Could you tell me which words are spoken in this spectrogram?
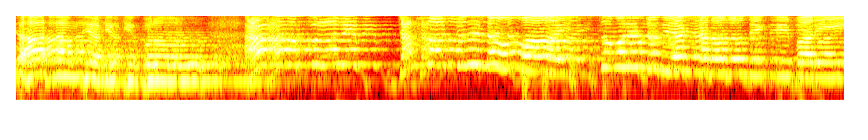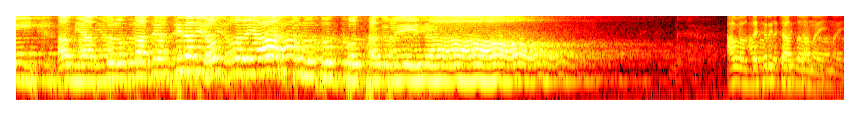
জাহান্নাম দিয়ে আমি কি করব? যদি পাই যদি একটা নজর দেখতে পারি, আমি আব্দুল আর কোনো দুঃখ থাকবে না। আল্লাহ নাই?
